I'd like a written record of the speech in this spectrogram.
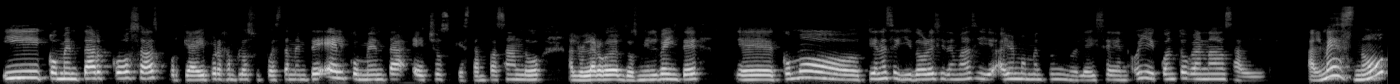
y comentar cosas, porque ahí, por ejemplo, supuestamente él comenta hechos que están pasando a lo largo del 2020 eh, cómo tiene seguidores y demás, y hay un momento donde le dicen, oye, ¿cuánto ganas al, al mes, no?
